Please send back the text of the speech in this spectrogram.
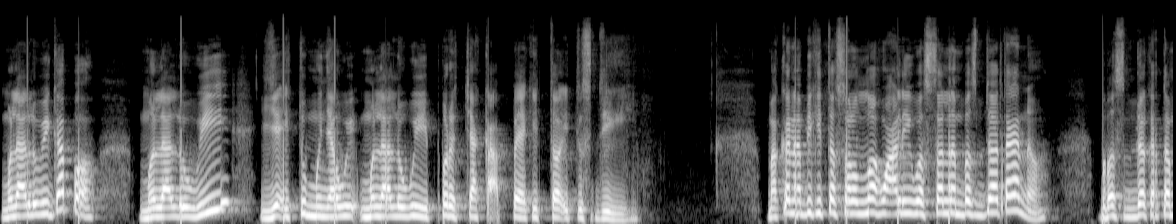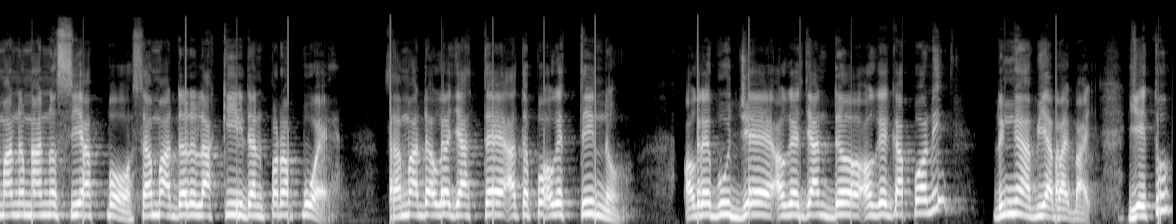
Melalui apa melalui iaitu menyawi, melalui percakapan kita itu sendiri. Maka Nabi kita sallallahu alaihi wasallam bersabda kerana bersabda kata mana-mana siapa sama ada lelaki dan perempuan sama ada orang jatuh ataupun orang tino orang buje orang janda orang gapo ni dengar biar baik-baik. Iaitu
